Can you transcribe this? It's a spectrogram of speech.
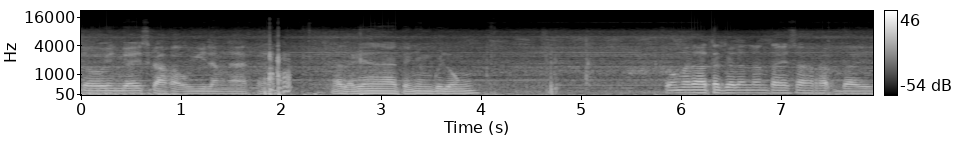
So guys, kakauwi lang natin. Lalagyan na natin yung gulong. So matatagalan lang tayo sa harap dahil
